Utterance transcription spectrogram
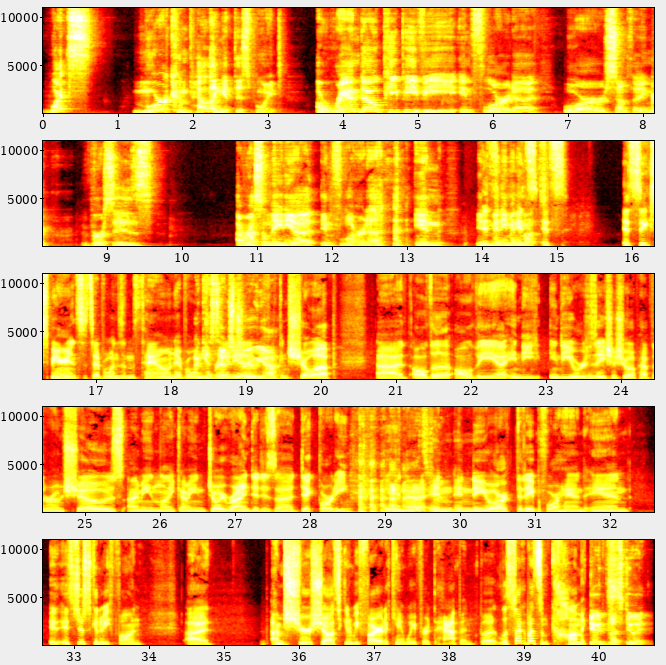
What's more compelling at this point? A rando PPV in Florida or something versus a WrestleMania in Florida in in it's- many many it's, months. It's it's the experience. It's everyone's in the town. Everyone's ready to true, yeah. fucking show up. Uh, all the all the uh, indie indie organizations show up, have their own shows. I mean, like I mean, Joey Ryan did his uh, dick party in uh, in in New York the day beforehand, and it, it's just gonna be fun. I'm sure Shaw's gonna be fired. I can't wait for it to happen. But let's talk about some comic Dude, books. let's do it.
